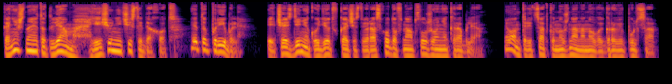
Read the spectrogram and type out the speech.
Конечно, этот лям еще не чистый доход. Это прибыль. И часть денег уйдет в качестве расходов на обслуживание корабля. И он тридцатка нужна на новый гравипульсар.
